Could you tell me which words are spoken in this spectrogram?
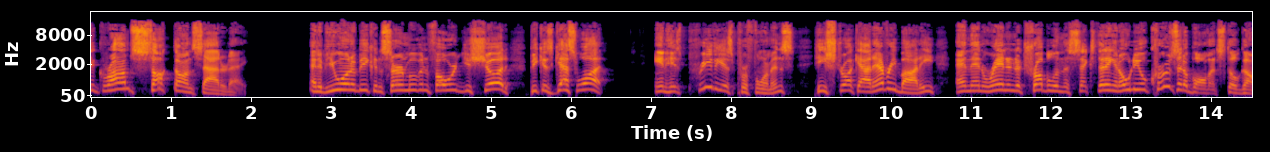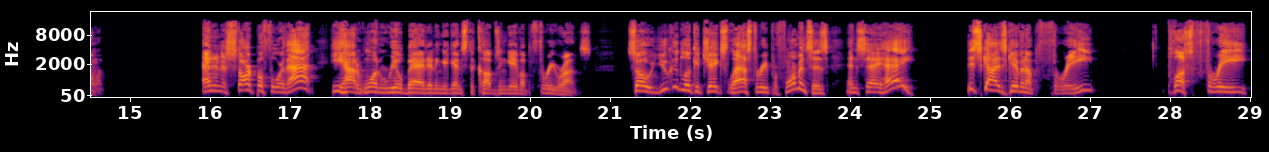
DeGrom sucked on Saturday. And if you want to be concerned moving forward, you should, because guess what? In his previous performance, he struck out everybody and then ran into trouble in the sixth inning, and Oneil Cruz hit a ball that's still going. And in a start before that, he had one real bad inning against the Cubs and gave up three runs. So you could look at Jake's last three performances and say, hey, this guy's given up three plus three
